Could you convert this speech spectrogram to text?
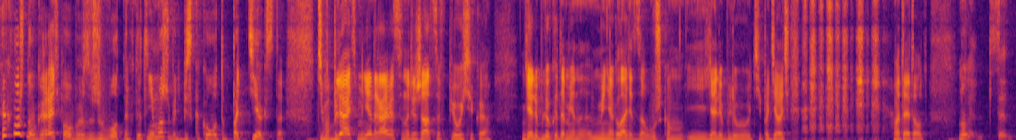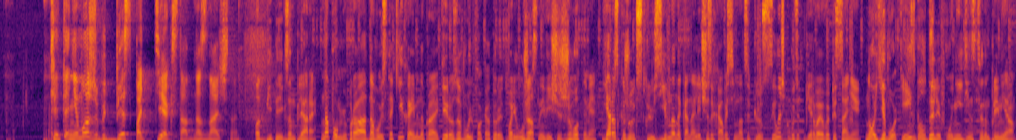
Как можно угорать по образу животных? Ну, это не может быть без какого-то подтекста. Типа, блядь, мне нравится наряжаться в песика. Я люблю, когда меня, меня гладят за ушком, и я люблю, типа, делать вот это вот. Ну, это- не может быть без подтекста однозначно. подбитые экземпляры. Напомню про одного из таких, а именно про the Вульфа, который творил ужасные вещи с животными. Я расскажу эксклюзивно на канале ЧЗХ 18+, ссылочка будет первая в описании. Но его кейс был далеко не единственным примером.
